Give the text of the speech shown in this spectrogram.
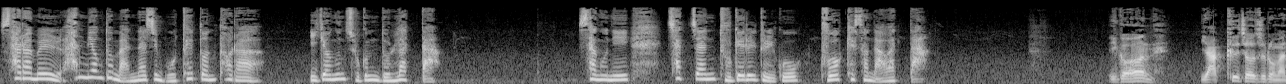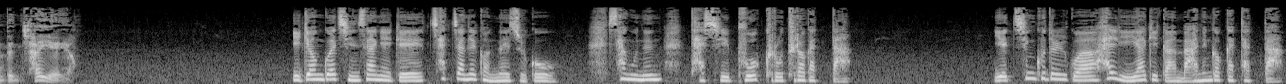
사람을 한 명도 만나지 못했던 터라 이경은 조금 놀랐다. 상훈이 찻잔 두 개를 들고 부엌에서 나왔다. 이건 야크 저주로 만든 차이예요. 이경과 진상에게 찻잔을 건네주고 상우는 다시 부엌으로 들어갔다. 옛 친구들과 할 이야기가 많은 것 같았다.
